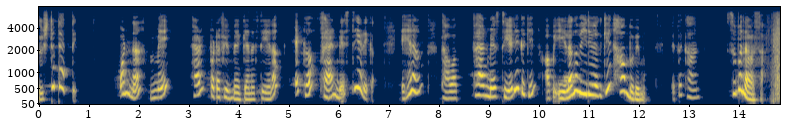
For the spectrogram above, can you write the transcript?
දුෂ්ට පැත්ති. ඔන්න මේ හැරි පොට ෆිල්ම් ගැන තියෙන එක ෆෑන් බෙස් තියර එක. එහෙනම් තවත් ෆෑන් බෙස් තියර එකකින් අපි ඊළඟ වීඩියෝ එකකින් හම්බවෙමු. එතකාන් සුබ දවසක්.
